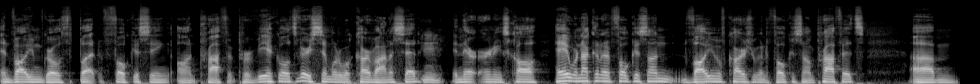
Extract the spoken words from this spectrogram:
and volume growth but focusing on profit per vehicle it's very similar to what carvana said Mm. in their earnings call hey we're not going to focus on volume of cars we're going to focus on profits um,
